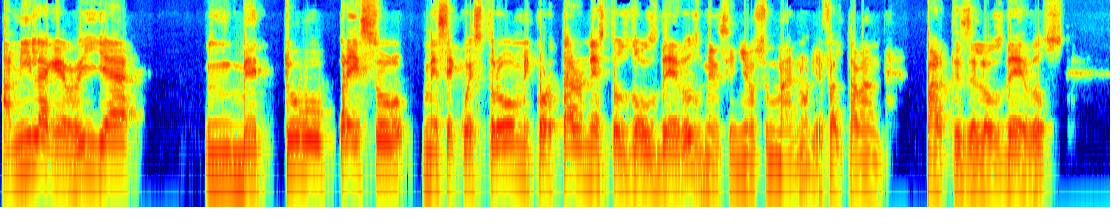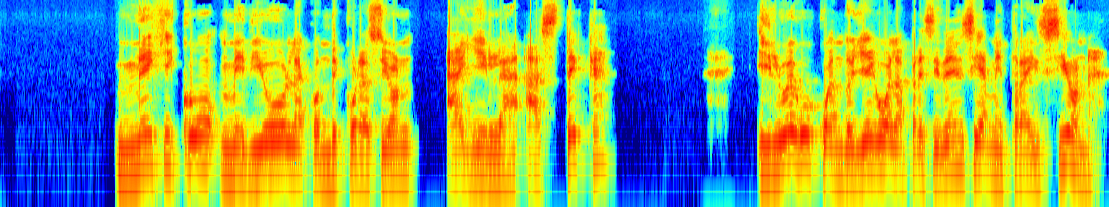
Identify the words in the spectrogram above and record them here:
a mí la guerrilla me tuvo preso, me secuestró, me cortaron estos dos dedos, me enseñó su mano, le faltaban partes de los dedos. México me dio la condecoración Águila Azteca y luego cuando llego a la presidencia me traiciona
